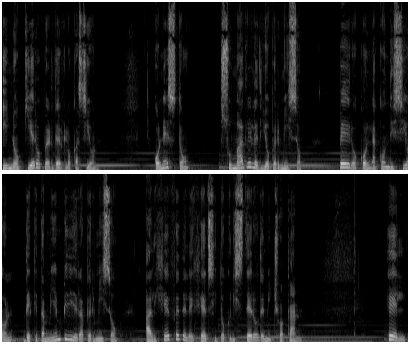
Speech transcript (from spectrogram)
y no quiero perder la ocasión. Con esto, su madre le dio permiso, pero con la condición de que también pidiera permiso al jefe del ejército cristero de Michoacán. Él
